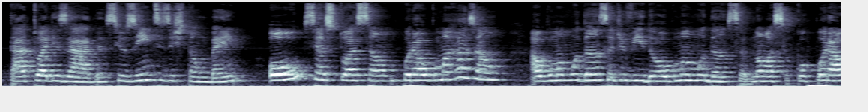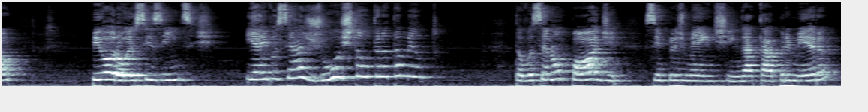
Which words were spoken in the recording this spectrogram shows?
está atualizada, se os índices estão bem ou se a situação, por alguma razão, alguma mudança de vida ou alguma mudança nossa corporal, piorou esses índices. E aí você ajusta o tratamento. Então você não pode simplesmente engatar a primeira.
